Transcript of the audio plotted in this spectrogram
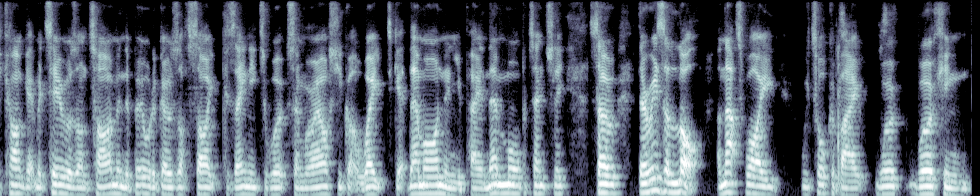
You can't get materials on time and the builder goes off site because they need to work somewhere else, you've got to wait to get them on and you're paying them more potentially. So there is a lot. And that's why we talk about work, working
